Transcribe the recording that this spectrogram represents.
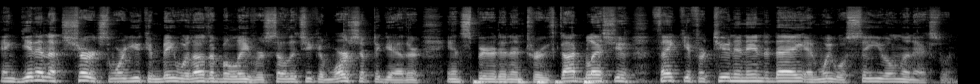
and get in a church where you can be with other believers so that you can worship together in spirit and in truth. God bless you. Thank you you for tuning in today, and we will see you on the next one.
